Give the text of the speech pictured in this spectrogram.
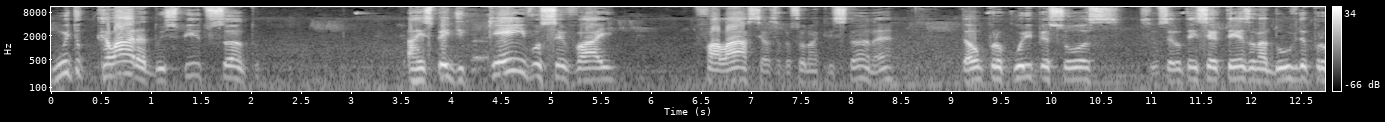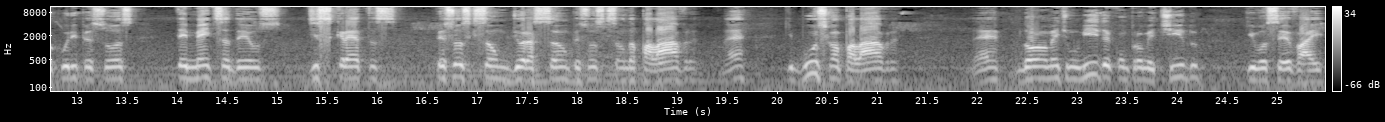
muito clara do Espírito Santo a respeito de quem você vai falar, se essa pessoa não é cristã, né? Então procure pessoas, se você não tem certeza, na dúvida, procure pessoas tementes a Deus, discretas, pessoas que são de oração, pessoas que são da palavra, né? Que buscam a palavra, né? Normalmente um líder comprometido que você vai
